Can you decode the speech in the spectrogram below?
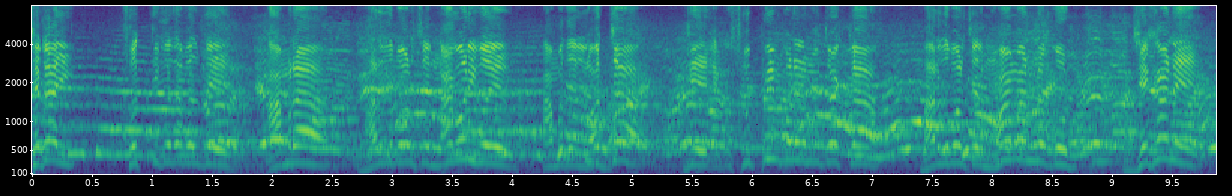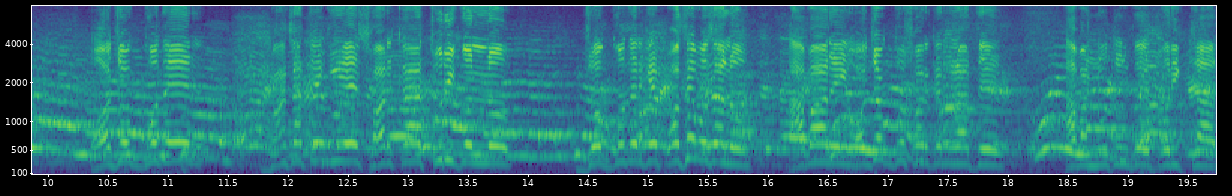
সেটাই সত্যি কথা বলতে আমরা ভারতবর্ষের নাগরিক হয়ে আমাদের লজ্জা যে একটা সুপ্রিম কোর্টের মতো একটা ভারতবর্ষের মহামান্য কোর্ট, যেখানে অযোগ্যদের বাঁচাতে গিয়ে সরকার চুরি করল, যোগ্যদেরকে পথে বসালো, আবার এই অযোগ্য সরকারের হাতে আবার নতুন করে পরীক্ষার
